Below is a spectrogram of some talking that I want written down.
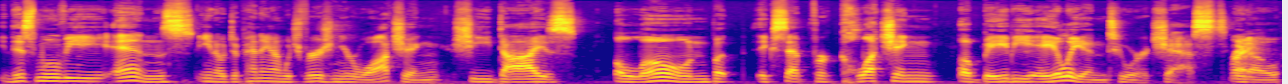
this movie ends, you know, depending on which version you're watching, she dies alone but except for clutching a baby alien to her chest, Right. you know.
